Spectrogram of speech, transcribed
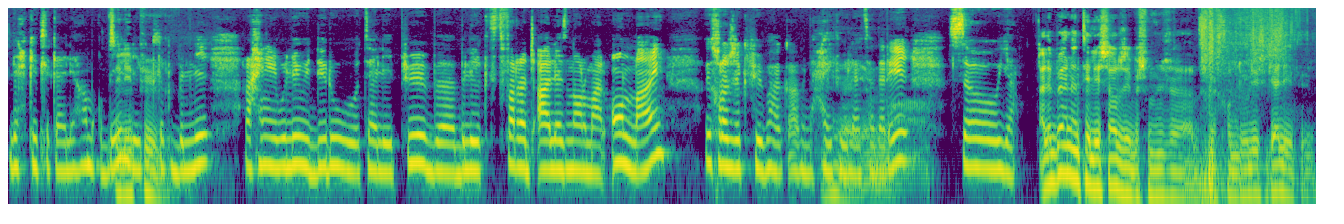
اللي حكيت لك عليها من قبل اللي قلت لك باللي راح يوليو يديروا تاع les pubs باللي تتفرج à l'aise normal online ويخرج لك pub هكا من حيث لا تدري. so yeah على بالنا ن télécharger باش باش ما يخرجوليش كاع les pubs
